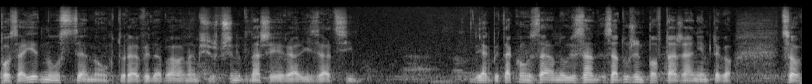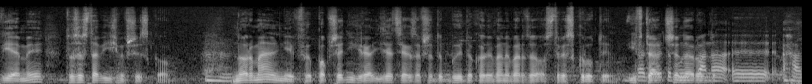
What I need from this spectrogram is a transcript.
poza jedną sceną, która wydawała nam się już przy, w naszej realizacji jakby taką za, no, za, za dużym powtarzaniem tego, co wiemy, to zostawiliśmy wszystko. Normalnie w poprzednich realizacjach zawsze do, były dokonywane bardzo ostre skróty. I w Tak, to Teatrze Narodowym. y, aha,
